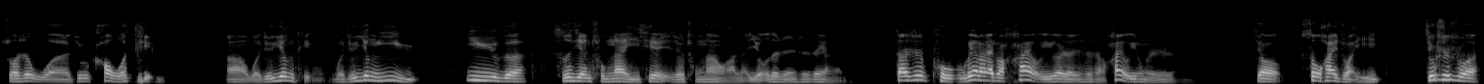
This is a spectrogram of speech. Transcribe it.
说是我就靠我挺，啊，我就硬挺，我就硬抑郁，抑郁个时间冲淡一切，也就冲淡完了。有的人是这样的，但是普遍来说，还有一个人是啥？还有一种人是什么？叫受害转移，就是说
